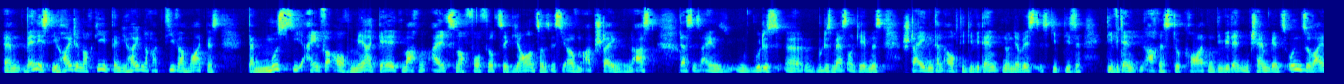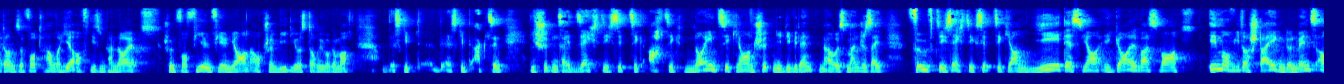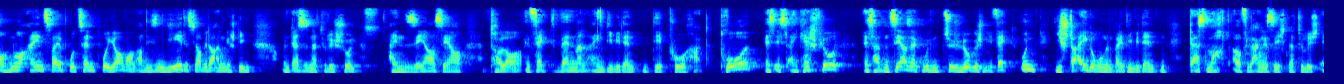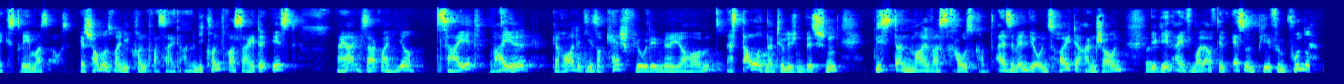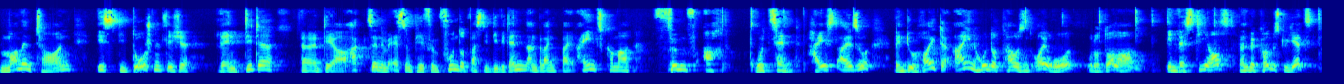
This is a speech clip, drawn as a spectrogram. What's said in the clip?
ähm, wenn es die heute noch gibt, wenn die heute noch aktiv am Markt ist, dann muss sie einfach auch mehr Geld machen als noch vor 40 Jahren, sonst ist sie auf dem absteigenden Ast. Das ist ein gutes, äh, gutes Messergebnis. Steigen dann auch die Dividenden und ihr wisst, es gibt diese Dividendenaristokraten, Dividenden-Champions und so weiter und so fort. Haben wir hier auf diesem Kanal schon vor vielen, vielen Jahren auch schon Videos darüber gemacht. Es gibt, es gibt Aktien, die schütten seit 60, 70, 80, 90 Jahren schütten die Dividenden aus. Manche seit 50, 60, 70 Jahren jedes Jahr, egal was war, immer wieder steigend. Und wenn es auch nur ein, zwei Prozent pro Jahr waren, aber die sind jedes Jahr wieder angestiegen. Und das ist natürlich schon ein sehr, sehr toller Effekt, wenn man ein Dividendendepot hat. Pro, es ist ein Cashflow. Es hat einen sehr, sehr guten psychologischen Effekt und die Steigerungen bei Dividenden, das macht auf lange Sicht natürlich extrem was aus. Jetzt schauen wir uns mal die Kontraseite an. Und die Kontraseite ist, naja, ich sag mal hier Zeit, weil gerade dieser Cashflow, den wir hier haben, das dauert natürlich ein bisschen, bis dann mal was rauskommt. Also wenn wir uns heute anschauen, wir gehen einfach mal auf den S&P 500. Momentan ist die durchschnittliche Rendite äh, der Aktien im S&P 500, was die Dividenden anbelangt, bei 1,58 Prozent. Heißt also, wenn du heute 100.000 Euro oder Dollar investierst, dann bekommst du jetzt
